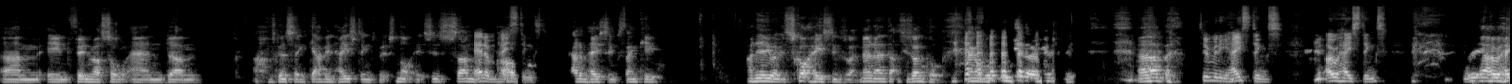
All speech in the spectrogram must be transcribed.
um, in Finn Russell and um, I was going to say Gavin Hastings, but it's not. It's his son, Adam Oh, Hastings. Adam Hastings. Thank you. I nearly went with Scott Hastings. Like, no, no, that's his uncle. Hang on, we'll, we'll get there eventually. Um, Too many Hastings. Oh, Hastings. Yeah, oh, I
